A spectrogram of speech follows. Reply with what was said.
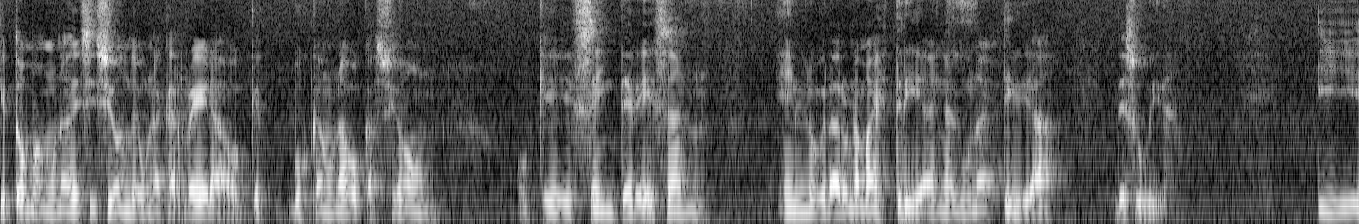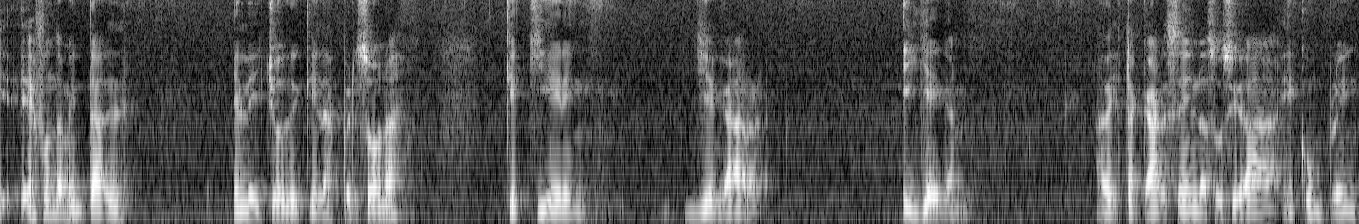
que toman una decisión de una carrera o que buscan una vocación o que se interesan en lograr una maestría en alguna actividad de su vida. Y es fundamental el hecho de que las personas que quieren llegar y llegan a destacarse en la sociedad y cumplen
